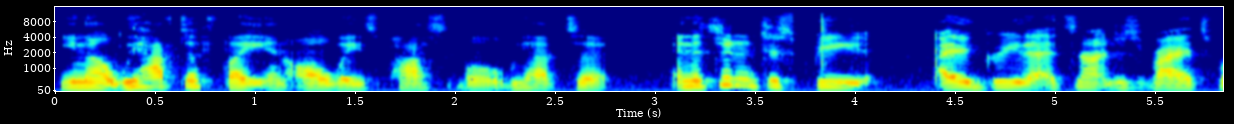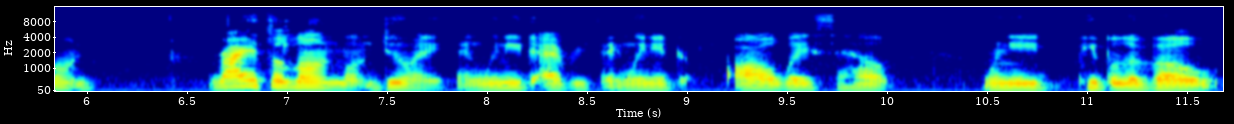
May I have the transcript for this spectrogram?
you know, we have to fight in all ways possible. We have to, and it shouldn't just be, I agree that it's not just riots won't, riots alone won't do anything. We need everything. We need all ways to help. We need people to vote.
